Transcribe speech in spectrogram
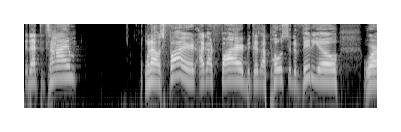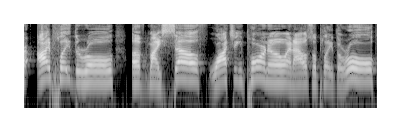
And at the time, when I was fired, I got fired because I posted a video where I played the role of myself watching porno, and I also played the role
